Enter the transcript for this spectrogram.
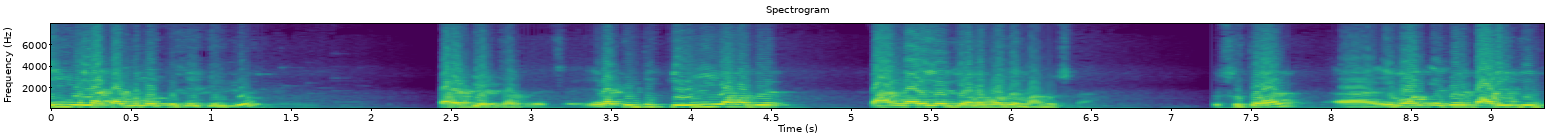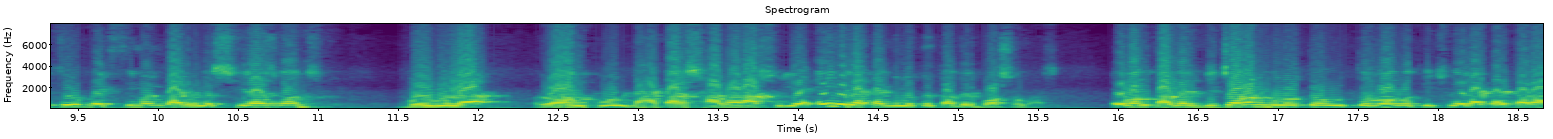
এই এলাকাগুলো থেকে কিন্তু তারা গ্রেপ্তার হয়েছে। এরা কিন্তু কেউই আমাদের টাঙ্গাইলের জনপদের মানুষ না। তো সুতরাং এবং এদের বাড়ি কিন্তু ম্যাক্সিমাম বাড়ি হলো সিরাজগঞ্জ বগুড়া রংপুর ঢাকার সাভার আশুলিয়া এই এলাকাগুলোতে তাদের বসবাস। এবং তাদের বিচরণ মূলত উত্তরবঙ্গ কিছু এলাকায় তারা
